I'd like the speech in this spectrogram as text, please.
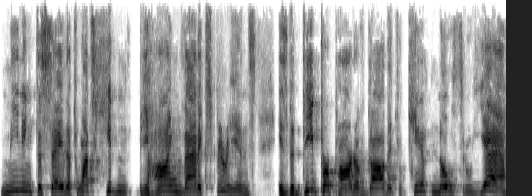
meaning to say that what's hidden behind that experience is the deeper part of God that you can't know through yeah,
